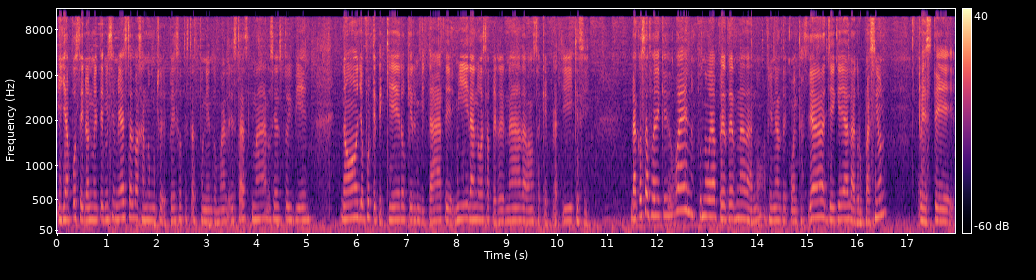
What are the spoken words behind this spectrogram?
Y ya posteriormente me dice, mira, estás bajando mucho de peso, te estás poniendo mal, estás mal, o sea, estoy bien. No, yo porque te quiero, quiero invitarte, mira, no vas a perder nada, vamos a que platiques y... La cosa fue de que, bueno, pues no voy a perder nada, ¿no? A final de cuentas. Ya llegué a la agrupación, este,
